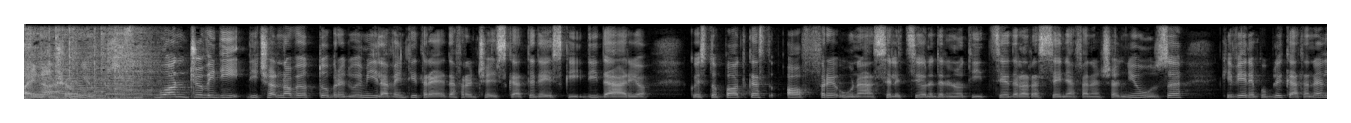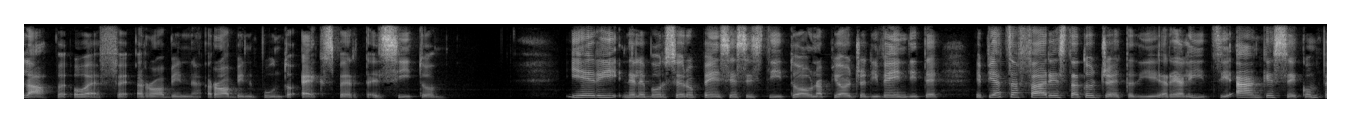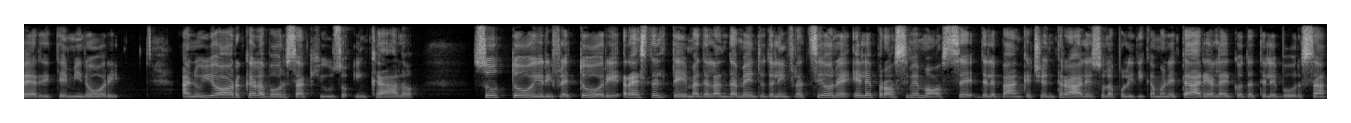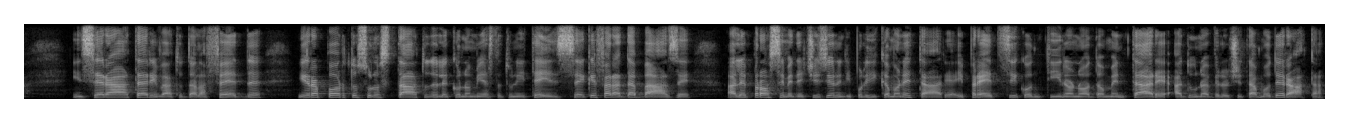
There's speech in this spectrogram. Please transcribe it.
Financial News. Buon giovedì 19 ottobre 2023 da Francesca Tedeschi di Dario. Questo podcast offre una selezione delle notizie della rassegna Financial News che viene pubblicata nell'app OF Robin, robin.expert è il sito. Ieri nelle borse europee si è assistito a una pioggia di vendite e Piazza Affari è stata oggetto di realizzi anche se con perdite minori. A New York la borsa ha chiuso in calo. Sotto i riflettori resta il tema dell'andamento dell'inflazione e le prossime mosse delle banche centrali sulla politica monetaria, leggo da Teleborsa. In serata è arrivato dalla Fed il rapporto sullo stato dell'economia statunitense che farà da base alle prossime decisioni di politica monetaria. I prezzi continuano ad aumentare ad una velocità moderata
